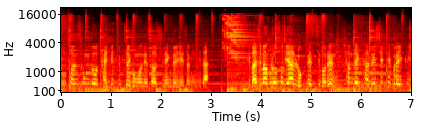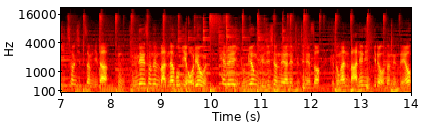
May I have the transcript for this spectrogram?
인천 송도 달빛축제공원에서 진행될 예정입니다. 마지막으로 소개할 록 페스티벌은 현대카드 시티브레이크 2014입니다. 국내에서는 만나보기 어려운 해외 유명 뮤지션 내한을 추진해서 그 동안 많은 인기를 얻었는데요.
